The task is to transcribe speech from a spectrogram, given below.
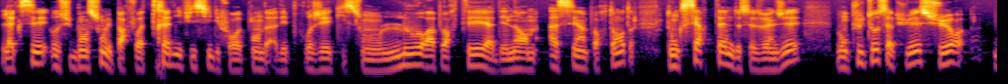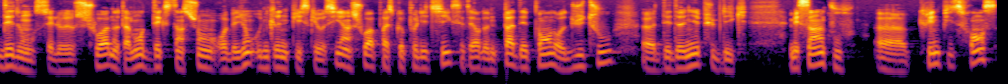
L'accès aux subventions est parfois très difficile. Il faut répondre à des projets qui sont lourds à porter, à des normes assez importantes. Donc, certaines de ces ONG vont plutôt s'appuyer sur des dons. C'est le choix notamment d'Extinction Rebellion ou de Greenpeace, qui est aussi un choix presque politique, c'est-à-dire de ne pas dépendre du tout euh, des deniers publics. Mais ça a un coût. Euh, Greenpeace France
